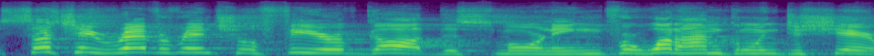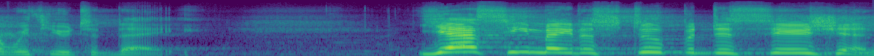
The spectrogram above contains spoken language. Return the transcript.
such a reverential fear of God this morning for what I'm going to share with you today. Yes, he made a stupid decision,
